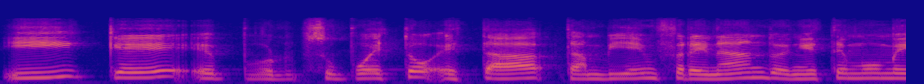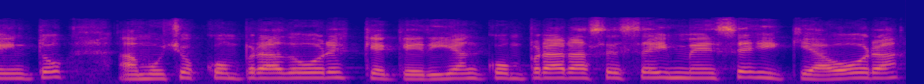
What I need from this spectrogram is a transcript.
y que por supuesto está también frenando en este momento a muchos compradores que querían comprar hace seis meses y que ahora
